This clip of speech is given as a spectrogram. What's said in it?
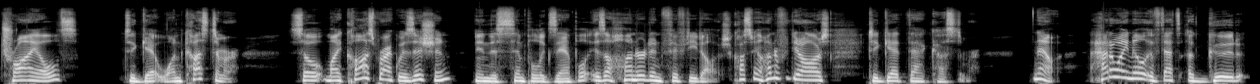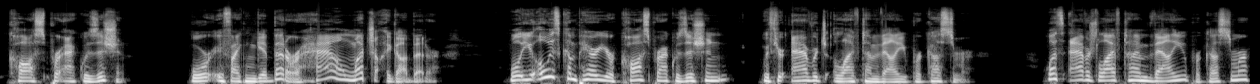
trials to get one customer. So my cost per acquisition in this simple example is $150. It costs me $150 to get that customer. Now, how do I know if that's a good cost per acquisition? Or if I can get better, or how much I got better? Well, you always compare your cost per acquisition with your average lifetime value per customer. What's average lifetime value per customer?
